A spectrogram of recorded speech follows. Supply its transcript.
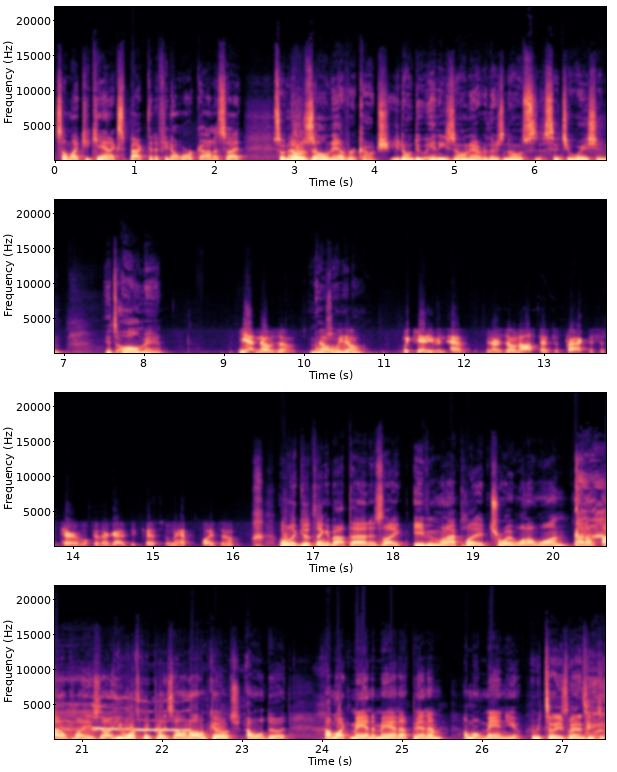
So I'm like, you can't expect it if you don't work on it. So I, So no zone ever, coach. You don't do any zone ever. There's no situation. It's all man. Yeah, no zone. No No, zone we don't. all. We can't even have our zone offensive practice is terrible because our guys get pissed when they have to play zone. well, the good thing about that is like even when I play Troy one on one, I don't I don't play any zone. He wants me to play zone on him, coach. I won't do it. I'm like man to man up in him. I'm gonna man you. Let me tell you, Ben. Did you,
